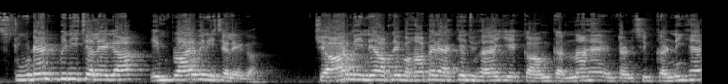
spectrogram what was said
स्टूडेंट भी नहीं चलेगा, एम्प्लॉय भी नहीं चलेगा। चार महीने आपने वहाँ पर रह के जो है ये काम करना है इंटर्नशिप करनी है।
